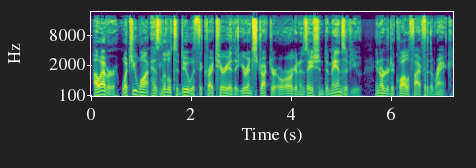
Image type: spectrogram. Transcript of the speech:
However, what you want has little to do with the criteria that your instructor or organization demands of you in order to qualify for the rank.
